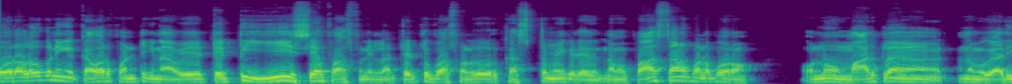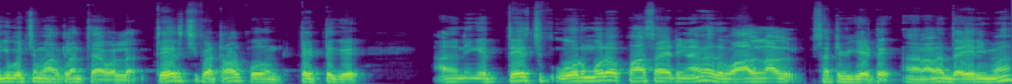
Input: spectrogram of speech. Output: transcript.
ஓரளவுக்கு நீங்கள் கவர் பண்ணிட்டீங்கன்னாவே டெட்டு ஈஸியாக பாஸ் பண்ணிடலாம். டெட்டு பாஸ் பண்ணுறது ஒரு கஷ்டமே கிடையாது. நம்ம பாஸ் தானே பண்ண போகிறோம் ஒன்றும் மார்க்லாம் நமக்கு அதிகபட்ச மார்க்லாம் தேவையில்லை. தேர்ச்சி பெற்றால் போதும் டெட்டுக்கு அது நீங்கள் தேர்ச்சி ஒரு முறை பாஸ் ஆகிட்டீங்கன்னாவே அது வாழ்நாள் சர்டிஃபிகேட்டு அதனால் தைரியமாக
